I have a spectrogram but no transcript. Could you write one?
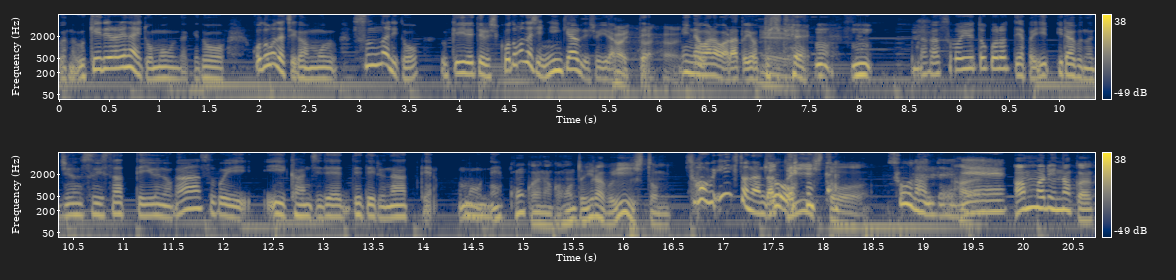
あの受け入れられないと思うんだけど子供たちがもうすんなりと受け入れてるし子供たちに人気あるでしょイラブって、はいはいはい。みんなわらわらと寄ってきて、うんうん。だからそういうところってやっぱりイラブの純粋さっていうのがすごいいい感じで出てるなって思うね、今回なんか本当イラブいい人みそういい人なんだってちょっといい人。そうなんだよはい。ね。あんまりなんか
